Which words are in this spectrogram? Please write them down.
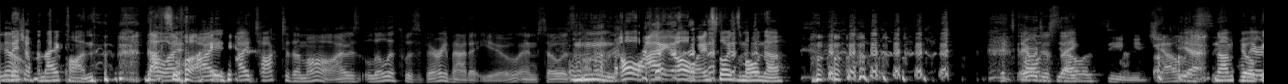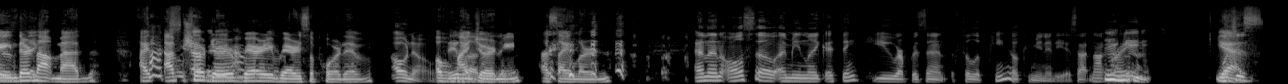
like, bitch, know. I'm an icon. That's oh, I, why. I, I talked to them all. I was Lilith was very mad at you, and so was Mhm. oh, I oh, and so is Mona. It's They were called just like- jealousy. jealousy. No, I'm They're joking. They're like, not mad. I, I'm sure they're how very, dare-" very supportive Oh no, of they my love you. journey as I learn. And then also, I mean, like I think you represent the Filipino community. Is that not right? Mhm. yes, Which is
